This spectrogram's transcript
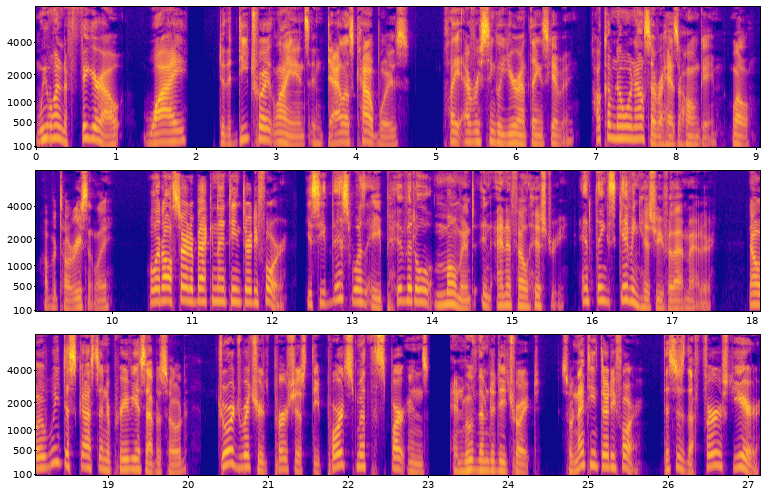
We wanted to figure out why do the Detroit Lions and Dallas Cowboys play every single year on Thanksgiving? How come no one else ever has a home game? Well, up until recently. Well, it all started back in 1934. You see, this was a pivotal moment in NFL history, and Thanksgiving history for that matter. Now, as we discussed in a previous episode, George Richards purchased the Portsmouth Spartans and moved them to Detroit. So, in 1934, this is the first year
